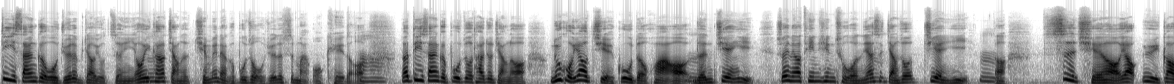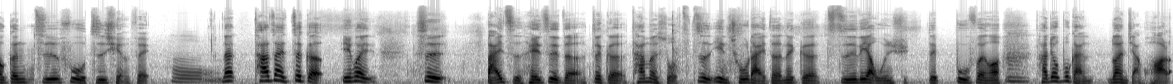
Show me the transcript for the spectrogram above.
第三个我觉得比较有争议，因为刚刚讲的前面两个步骤，我觉得是蛮 OK 的哦。嗯、那第三个步骤他就讲了哦，如果要解雇的话哦，人建议，所以你要听清楚哦，人家是讲说建议、嗯、啊，事前哦要预告跟支付资遣费。哦，那他在这个因为是。白纸黑字的这个他们所制印出来的那个资料文书的部分哦，嗯、他就不敢乱讲话了。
